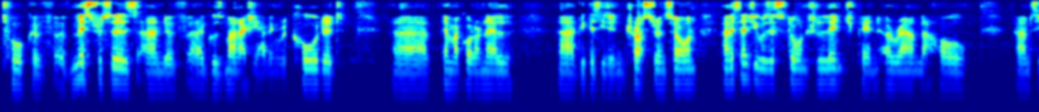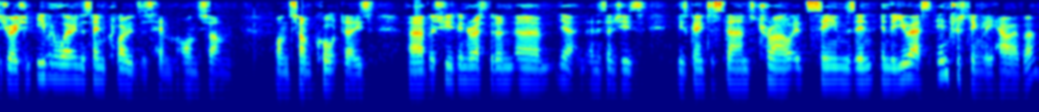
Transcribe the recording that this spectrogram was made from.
talk of, of, mistresses and of uh, Guzman actually having recorded uh, Emma Coronel uh, because he didn't trust her and so on, and essentially was a staunch linchpin around that whole um, situation, even wearing the same clothes as him on some on some court days. Uh, but she's been arrested and um, yeah, and essentially is, is going to stand trial. It seems in in the US. Interestingly, however,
